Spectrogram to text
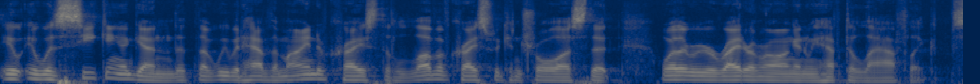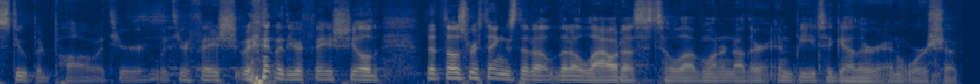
it, it, was seeking again that, that we would have the mind of Christ, that the love of Christ would control us. That whether we were right or wrong, and we have to laugh like stupid Paul with your with your face with your face shield. That those were things that that allowed us to love one another and be together and worship.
